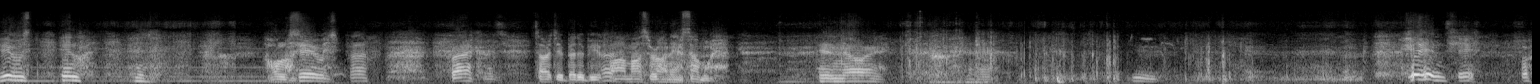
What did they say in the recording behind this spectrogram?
Was in, in Hold on. serious pa- backwards, Sarge, there better be a uh. farmhouse around here somewhere. didn't know it. He didn't see it for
